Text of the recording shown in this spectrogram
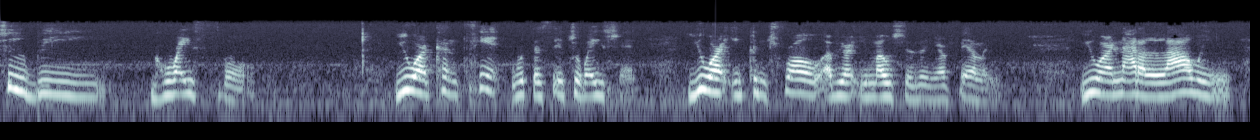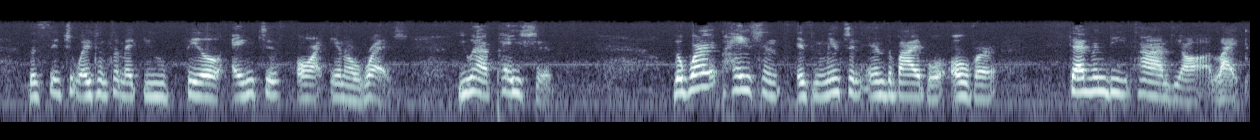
to be graceful. You are content with the situation. You are in control of your emotions and your feelings. You are not allowing the situation to make you feel anxious or in a rush. You have patience. The word patience is mentioned in the Bible over 70 times, y'all. Like,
